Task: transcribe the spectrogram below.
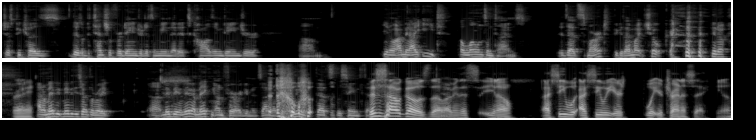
just because there's a potential for danger doesn't mean that it's causing danger. Um, you know, I mean, I eat alone sometimes. Is that smart? Because I might choke. you know, right. I don't know. Maybe maybe these aren't the right. Uh, maybe maybe I'm making unfair arguments. I don't know. That's the same thing. This is how it goes, though. Yeah. I mean, this, you know, I see what I see what you're what you're trying to say. You know,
